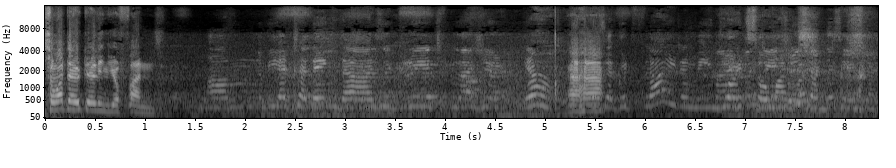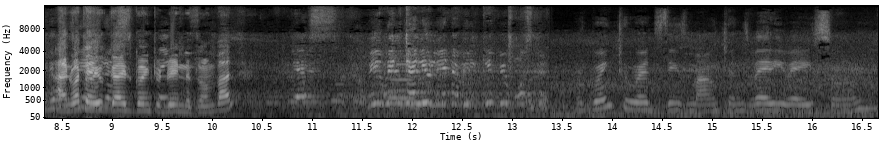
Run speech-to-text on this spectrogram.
So what are you telling your fans? Um, we are telling that It's a great pleasure. yeah, Uh-huh. it was a good flight and we enjoyed so much. And what are you guys going to do in Islamabad? Yes, we will tell you later. We'll keep you posted. We're going towards these mountains very very soon.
